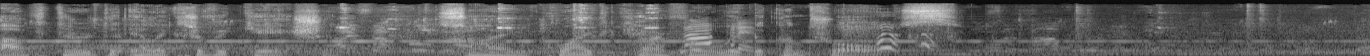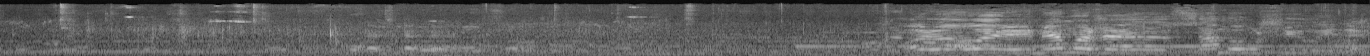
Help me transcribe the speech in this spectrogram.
after the electrification, so I'm quite careful with the controls. Može, samo u šiju ide.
